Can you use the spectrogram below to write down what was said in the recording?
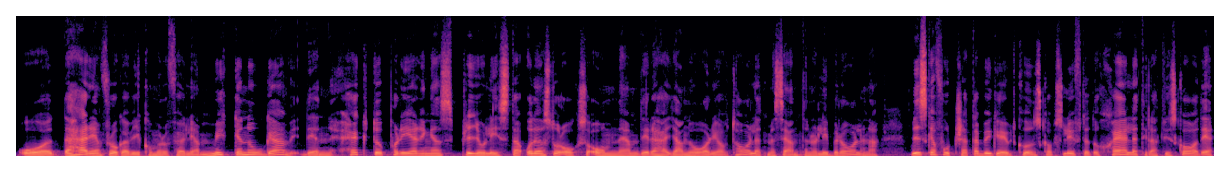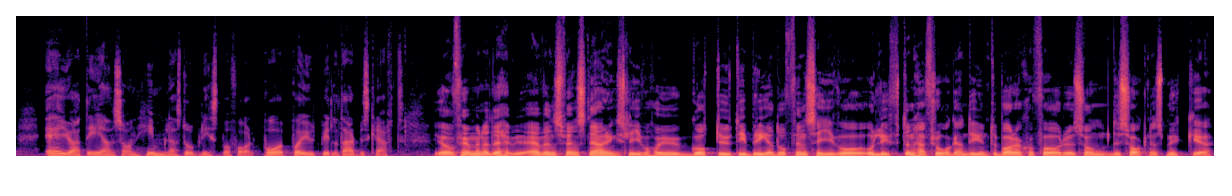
Och det här är en fråga vi kommer att följa mycket noga. Den är högt upp på regeringens priolista och den står också omnämnd i det här januariavtalet med Centern och Liberalerna. Vi ska fortsätta bygga ut Kunskapslyftet och skälet till att vi ska det är ju att det är en sån himla stor brist på, folk, på, på utbildad arbetskraft. Ja, för jag menar, det, även Svenskt Näringsliv har ju gått ut i bred offensiv och, och lyft den här frågan. Det är ju inte bara chaufförer som det saknas mycket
